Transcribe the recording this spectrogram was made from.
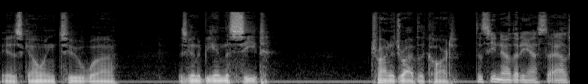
is going to uh, is going to be in the seat trying to drive the cart. Does he know that he has to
